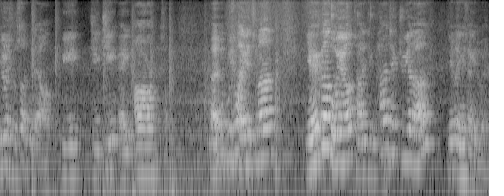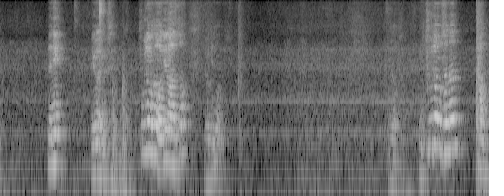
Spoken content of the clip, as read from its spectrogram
이런 식으로 써주면 돼요. G, G, A, R. 해서. 자, 여러분 보시면 알겠지만, 얘가 뭐예요? 자, 지금 파란색 주의하라. 얘가 임상이죠예요 됐니? 얘가 임상이죠. to부정사 어디 나왔어? 여기 나왔어. to부정사. to부정사는, 자,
